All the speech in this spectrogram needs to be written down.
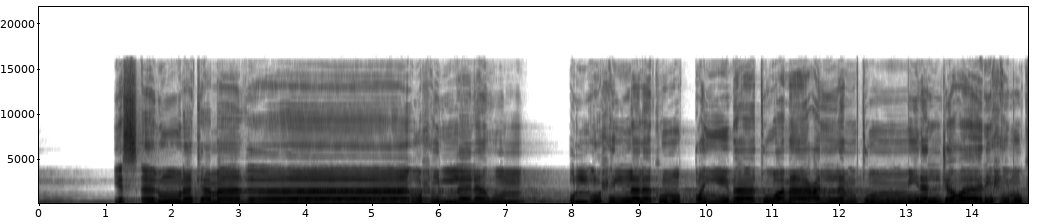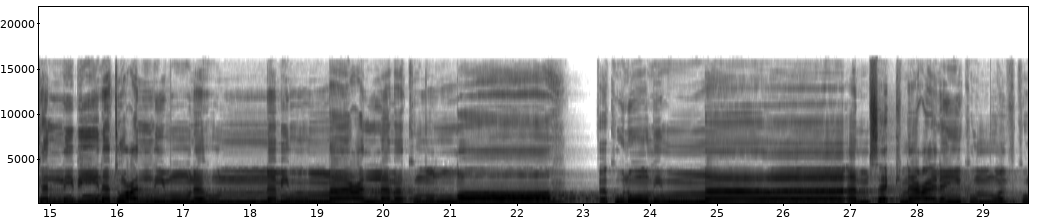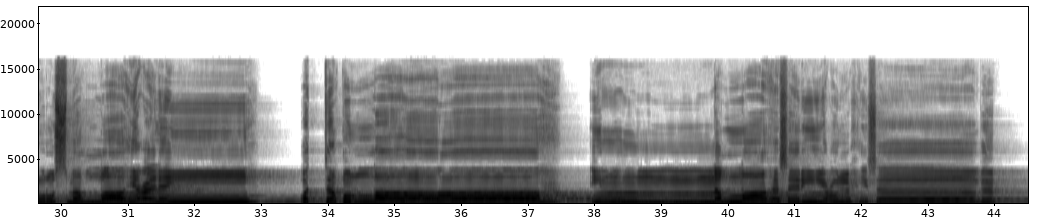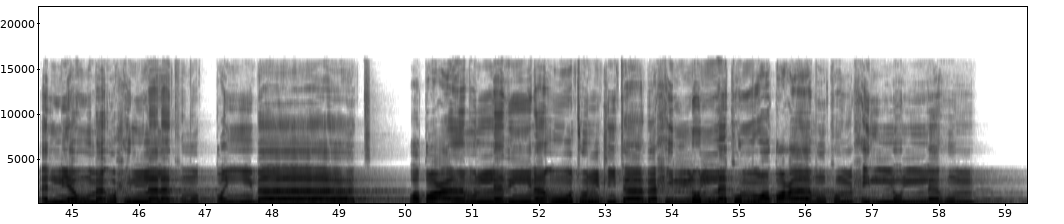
يسألونك ماذا أحل لهم قل أحل لكم الطيبات وما علمتم من الجوارح مكلبين تعلمونهن مما علمكم الله فكلوا مما أمسكن عليكم واذكروا اسم الله عليه واتقوا الله إن الله سريع الحساب. اليوم أحل لكم الطيبات وطعام الذين أوتوا الكتاب حل لكم وطعامكم حل لهم.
